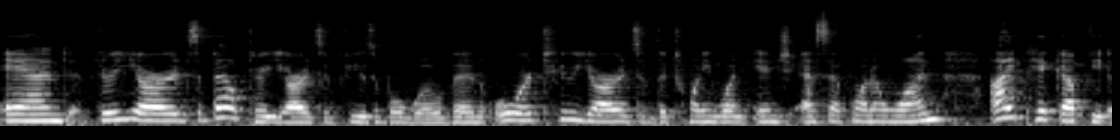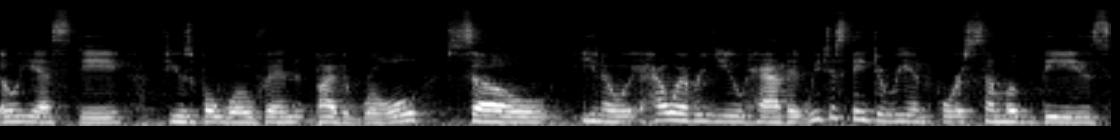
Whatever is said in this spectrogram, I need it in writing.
and three yards, about three yards of fusible woven or two yards of the 21 inch SF101. I pick up the OESD fusible woven by the roll. So, you know, however you have it, we just need to reinforce some of these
